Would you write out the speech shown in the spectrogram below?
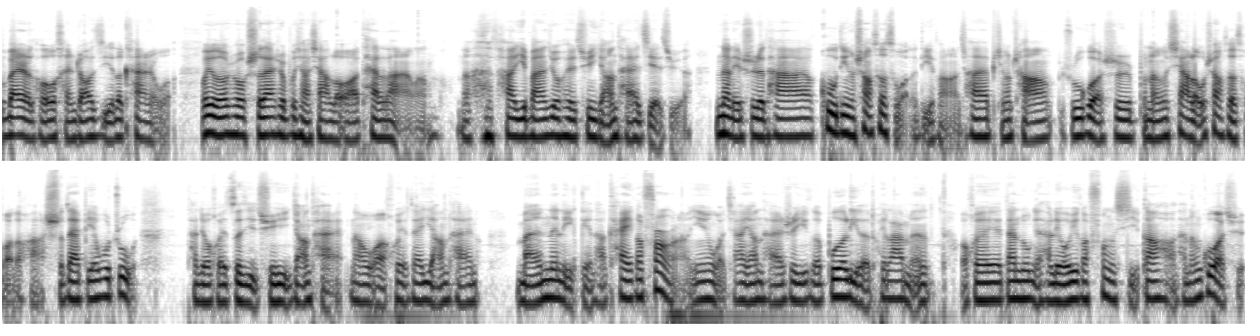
歪着头很着急的看着我。我有的时候实在是不想下楼啊，太懒了，那它一般就会去阳台解决，那里是它固定上厕所的地方。它平常如果是不能下楼上厕所的话，实在憋不住，它就会自己去阳台。那我会在阳台。门那里给它开一个缝啊，因为我家阳台是一个玻璃的推拉门，我会单独给它留一个缝隙，刚好它能过去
